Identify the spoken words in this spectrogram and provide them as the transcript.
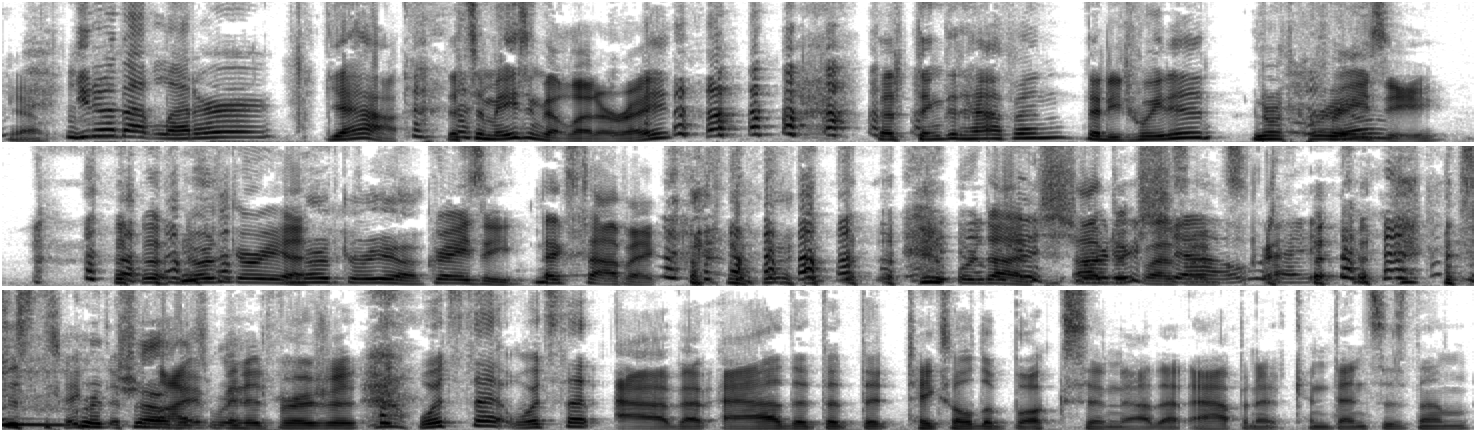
Yeah. You know that letter? Yeah, that's amazing. That letter, right? that thing that happened that he tweeted. North Korea. Crazy. North Korea. North Korea. Crazy. Next topic. We're done. A shorter Object show, lessons. right? This is like the show this five minute version. What's that? What's that ad? That ad that that, that takes all the books and uh, that app and it condenses them.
